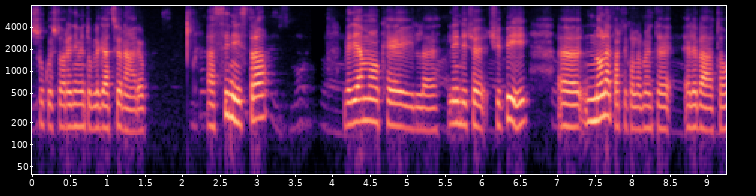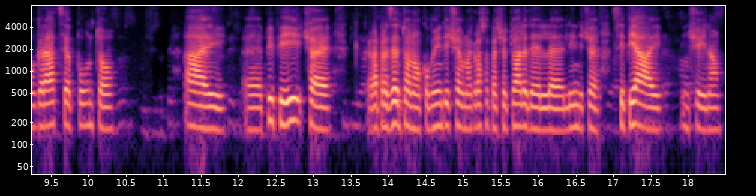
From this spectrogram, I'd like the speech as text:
su questo rendimento obbligazionario. A sinistra vediamo che il, l'indice CPI eh, non è particolarmente elevato, grazie appunto ai eh, PPI, cioè rappresentano come indice una grossa percentuale dell'indice CPI in Cina,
